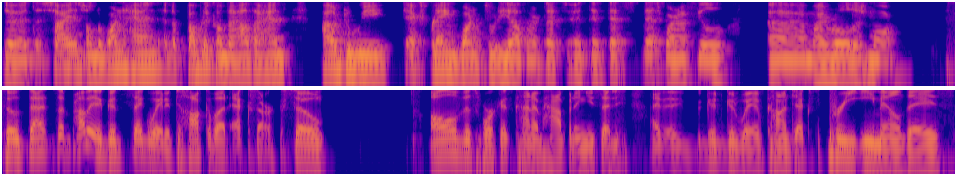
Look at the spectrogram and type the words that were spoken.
the, the science on the one hand and the public on the other hand. How do we explain one to the other? That's uh, that, that's that's where I feel uh, my role is more. So that's probably a good segue to talk about EXARC. So all of this work is kind of happening. You said a good good way of context pre email days.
